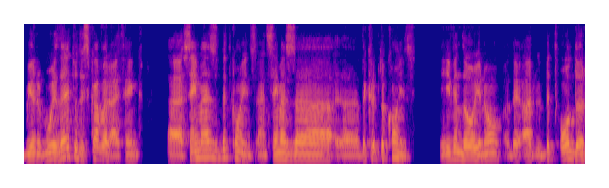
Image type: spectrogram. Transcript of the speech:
we're we're there to discover. I think uh, same as bitcoins and same as uh, uh, the crypto coins. Even though you know they are a bit older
